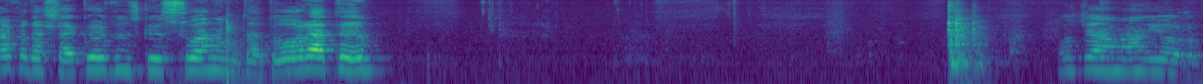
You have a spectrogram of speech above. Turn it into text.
Arkadaşlar gördüğünüz gibi soğanımı da doğradım. Ocağıma alıyorum.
